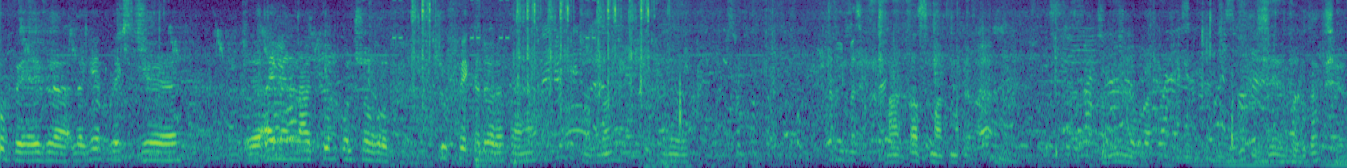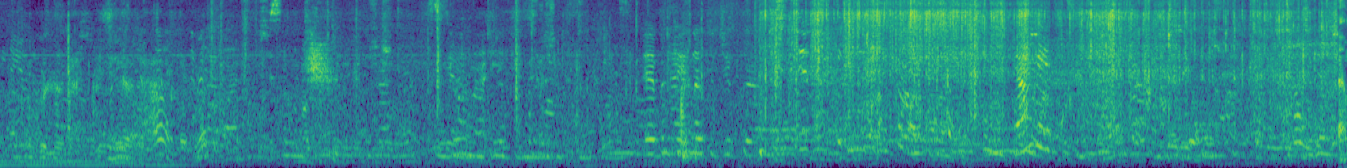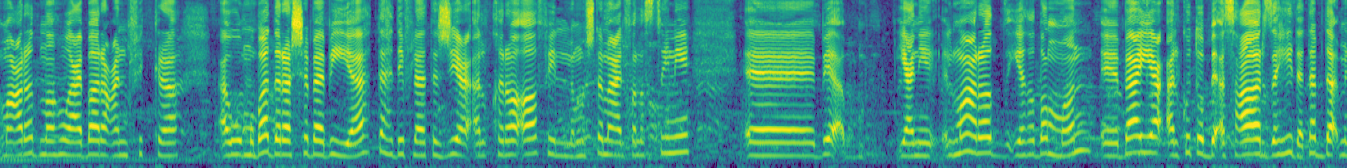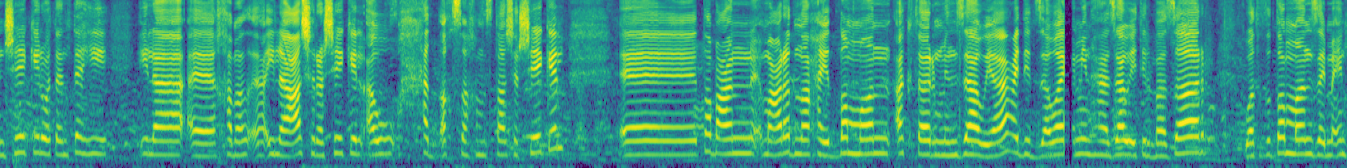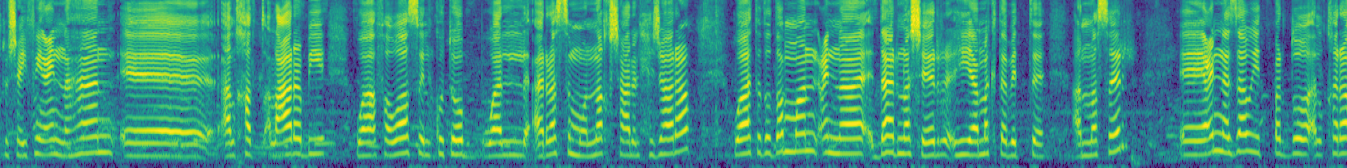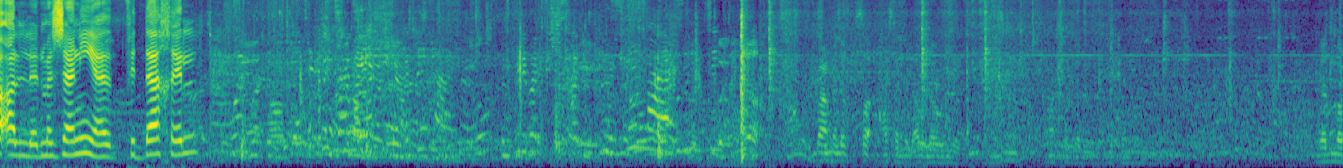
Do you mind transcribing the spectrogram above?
شوف إذا لقيت لك آه، ايمن مكتوب كل شغلك. شوف هيك هذول هذول مع خصمك ما أقول له معرضنا هو عبارة عن فكرة أو مبادرة شبابية تهدف لتشجيع القراءة في المجتمع الفلسطيني آه، يعني المعرض يتضمن آه، بيع الكتب بأسعار زهيدة. تبدأ من شيكل وتنتهي إلى آه، إلى 10 شيكل أو حد أقصى 15 شيكل. آه، طبعا معرضنا حيتضمن أكثر من زاوية عدة زوايا منها زاوية البازار وتتضمن زي ما أنتم شايفين عندنا هان الخط العربي وفواصل الكتب والرسم والنقش على الحجارة. وتتضمن عندنا دار نشر هي مكتبة النصر. عندنا زاوية برضو القراءة المجانية في الداخل. بعمل إقصاء حسب الأولوية. حسب قد ما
